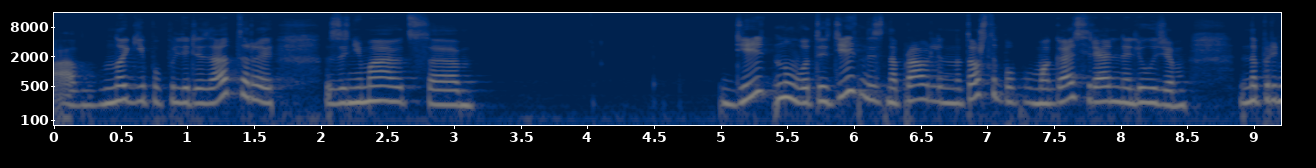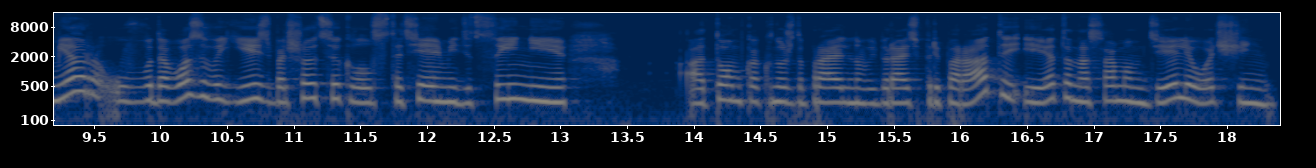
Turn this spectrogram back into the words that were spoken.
А многие популяризаторы занимаются де... ну, вот их деятельность направлена на то, чтобы помогать реально людям. Например, у Водовозова есть большой цикл статей о медицине, о том, как нужно правильно выбирать препараты, и это на самом деле очень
